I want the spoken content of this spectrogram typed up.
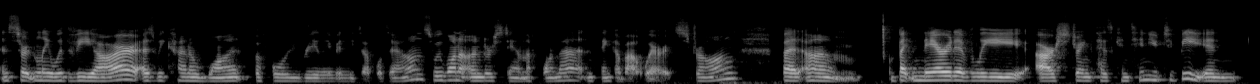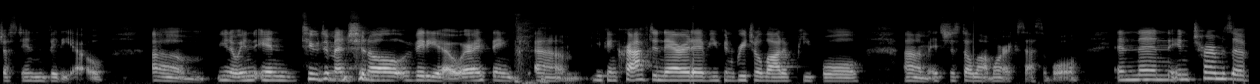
and certainly with VR as we kind of want before we really, really double down. So we want to understand the format and think about where it's strong. But um, but narratively, our strength has continued to be in just in video. Um, you know, in, in two dimensional video, where I think um, you can craft a narrative, you can reach a lot of people. Um, it's just a lot more accessible. And then in terms of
